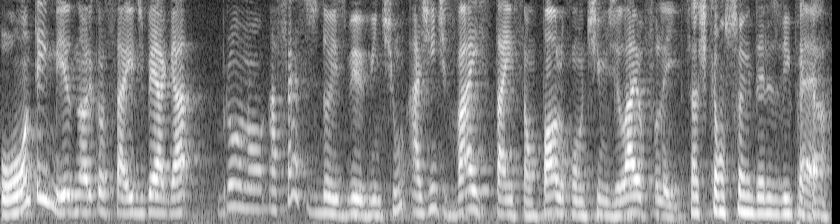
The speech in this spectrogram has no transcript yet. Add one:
ontem mesmo, na hora que eu saí de BH, Bruno, a festa de 2021, a gente vai estar em São Paulo com o time de lá? Eu falei, Você acha que é um sonho deles vir para é, cá?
